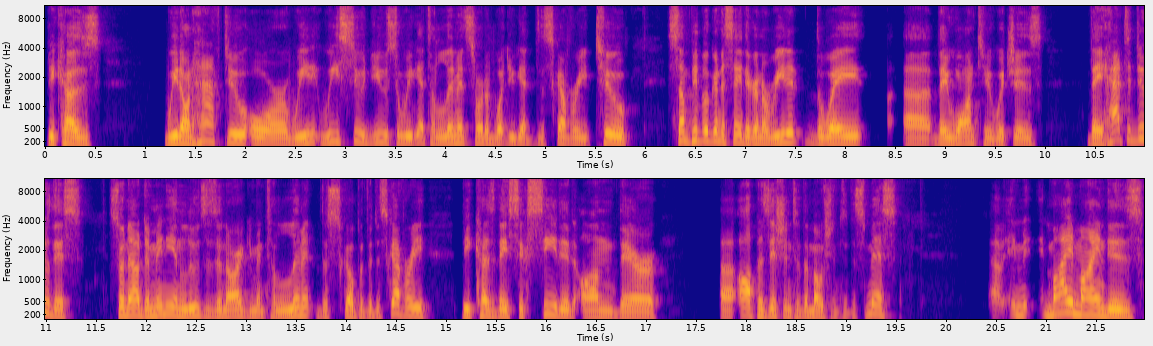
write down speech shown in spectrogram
because we don't have to, or we we sued you, so we get to limit sort of what you get discovery to. Some people are going to say they're going to read it the way uh, they want to, which is they had to do this so now Dominion loses an argument to limit the scope of the discovery because they succeeded on their uh, opposition to the motion to dismiss. Uh, in, in my mind is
